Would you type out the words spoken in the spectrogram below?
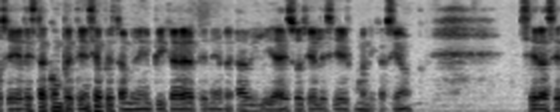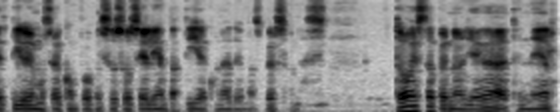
Poseer esta competencia pues también implica tener habilidades sociales y de comunicación, ser asertivo y mostrar compromiso social y empatía con las demás personas. Todo esto pues nos llega a tener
